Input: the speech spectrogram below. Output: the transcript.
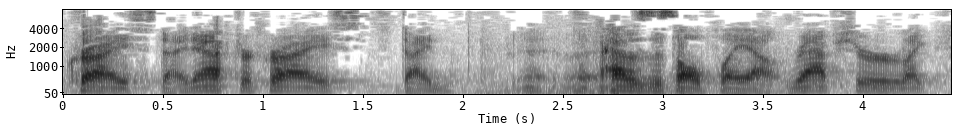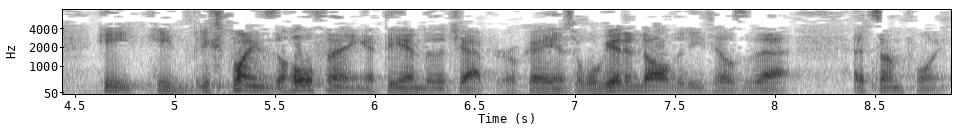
Christ, died after Christ, died. Uh, how does this all play out? Rapture, like he he explains the whole thing at the end of the chapter. Okay, and so we'll get into all the details of that at some point.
